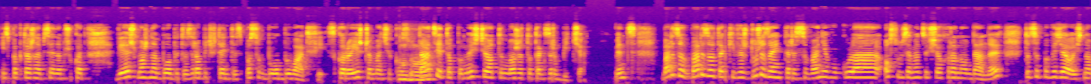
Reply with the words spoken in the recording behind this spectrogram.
Inspektorzy napisali na przykład, wiesz, można byłoby to zrobić w ten, ten sposób, byłoby łatwiej. Skoro jeszcze macie konsultacje, mhm. to pomyślcie o tym, może to tak zrobicie. Więc bardzo, bardzo takie, wiesz, duże zainteresowanie w ogóle osób zajmujących się ochroną danych. To, co powiedziałeś, no,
